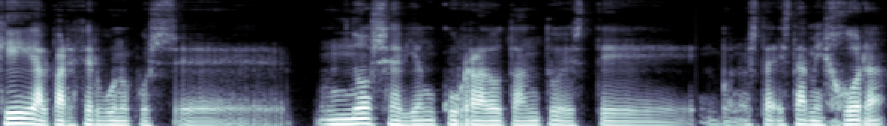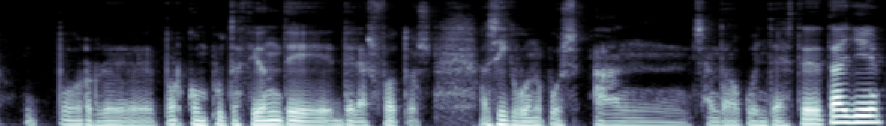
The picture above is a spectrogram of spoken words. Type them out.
que al parecer, bueno, pues eh, no se habían currado tanto este, bueno, esta, mejora por, eh, computación de, las fotos. Así que, bueno, pues han, se han dado cuenta de este detalle,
